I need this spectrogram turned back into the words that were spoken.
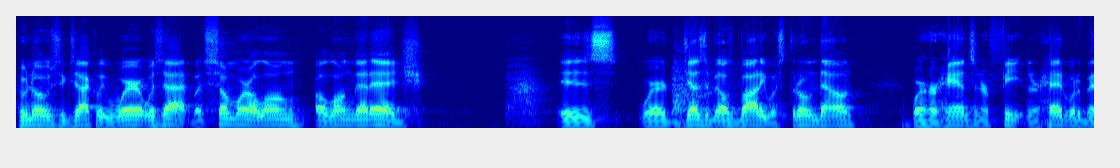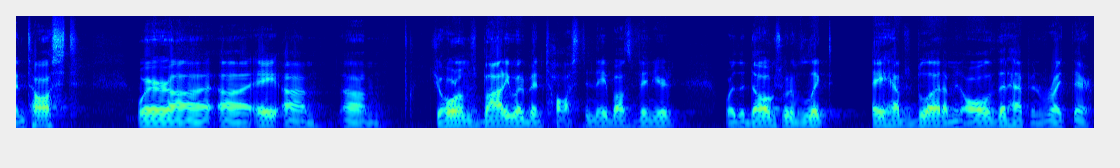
who knows exactly where it was at, but somewhere along, along that edge is where Jezebel's body was thrown down, where her hands and her feet and her head would have been tossed, where uh, uh, a, um, um, Jehoram's body would have been tossed in Naboth's vineyard, where the dogs would have licked Ahab's blood. I mean, all of that happened right there.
